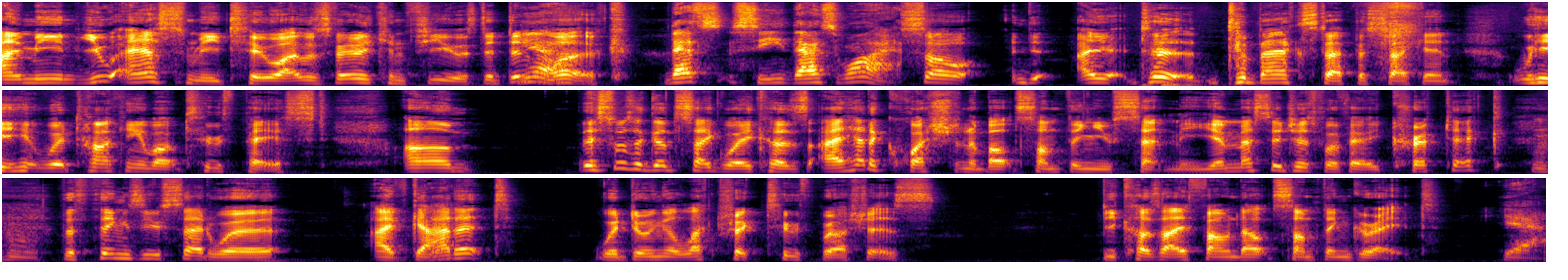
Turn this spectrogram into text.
I mean, you asked me to. I was very confused. It didn't Yeah. work. That's see, that's why. So, I to to backstep a second, we were talking about toothpaste. Um, this was a good segue because I had a question about something you sent me. Your messages were very cryptic. Mm-hmm. The things you said were, "I've got it. We're doing electric toothbrushes because I found out something great." Yeah.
